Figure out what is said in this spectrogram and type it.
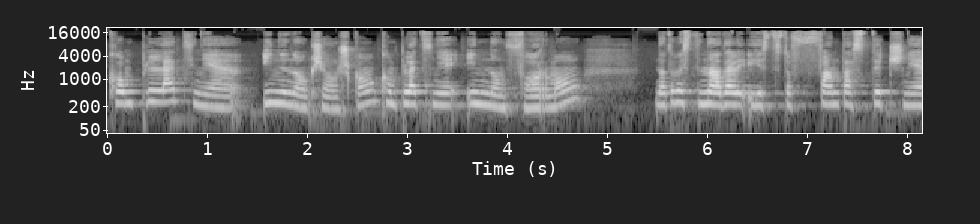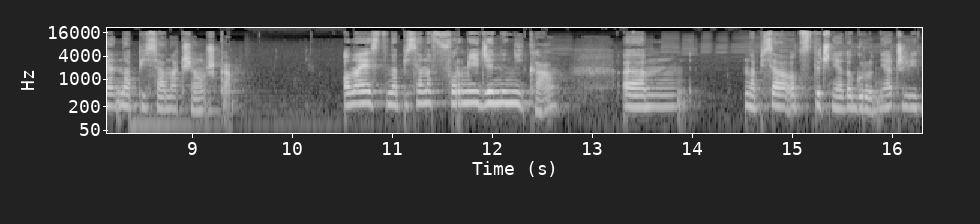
kompletnie inną książką, kompletnie inną formą, natomiast nadal jest to fantastycznie napisana książka. Ona jest napisana w formie dziennika, napisana od stycznia do grudnia, czyli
